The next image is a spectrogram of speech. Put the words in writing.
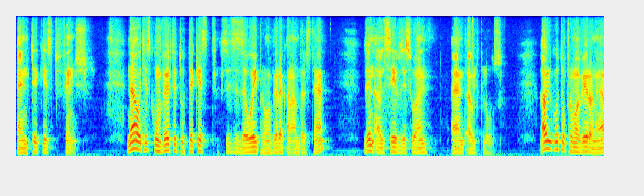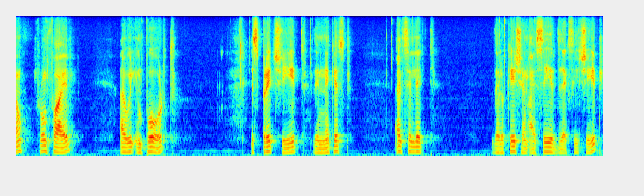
and text finish. Now it is converted to text this is the way Primavera can understand. Then I'll save this one and I will close. I will go to Primavera now. From file I will import spreadsheet then next. I'll select the location I saved the Excel sheet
